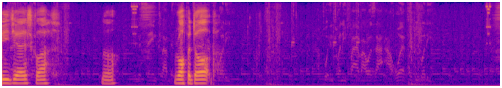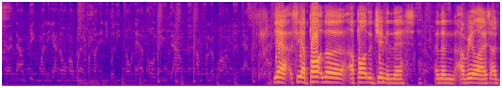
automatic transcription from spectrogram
BJ's class. No. Roper Dope. Yeah, see, I bought the I bought the gym in this, and then I realised I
